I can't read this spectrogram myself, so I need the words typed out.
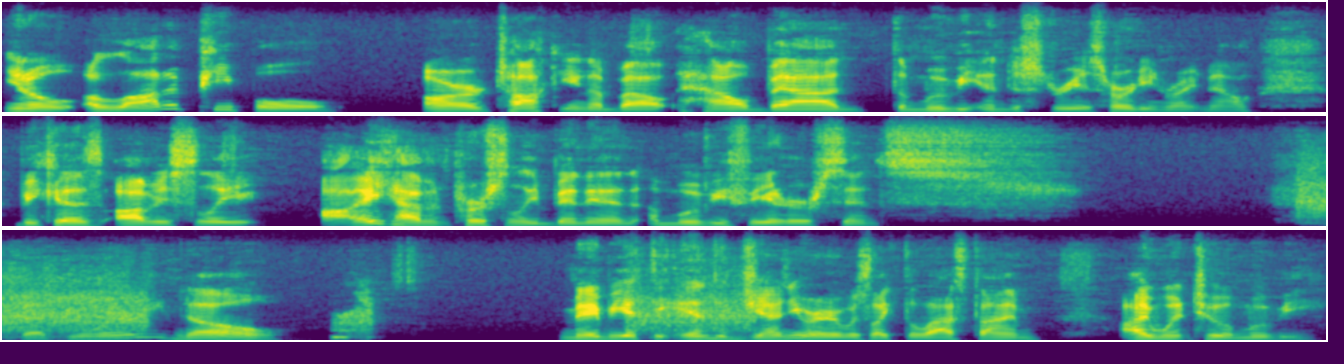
you know a lot of people are talking about how bad the movie industry is hurting right now because obviously I haven't personally been in a movie theater since February no maybe at the end of January was like the last time I went to a movie.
